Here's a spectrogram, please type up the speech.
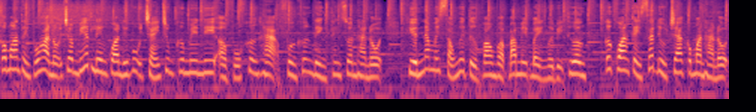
Công an thành phố Hà Nội cho biết liên quan đến vụ cháy trung cư mini ở phố Khương Hạ, phường Khương Đình, Thanh Xuân, Hà Nội, khiến 56 người tử vong và 37 người bị thương, cơ quan cảnh sát điều tra Công an Hà Nội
